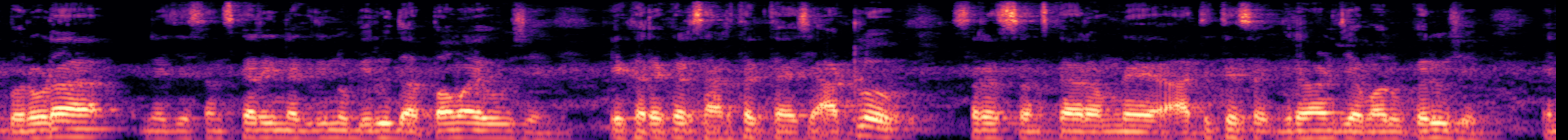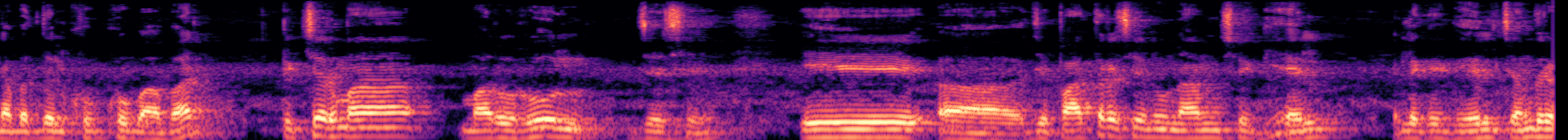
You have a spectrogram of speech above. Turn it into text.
બરોડાને જે સંસ્કારી નગરીનું બિરુદ આપવામાં આવ્યું છે, એ ખરેખર સાર્થક થાય છે. આટલો સરસ સંસ્કાર અમને આતિથ્ય ગ્રહણ જે અમારું કર્યું છે, એના બદલ ખૂબ ખૂબ આભાર. પિક્ચરમાં મારો રોલ જે છે, એ જે પાત્ર છે એનું નામ છે ઘેલ. એટલે કે ઘેલચંદ્ર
